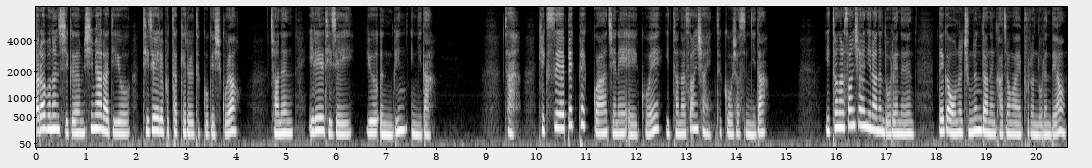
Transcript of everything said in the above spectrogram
여러분은 지금 심야 라디오 DJ를 부탁해를 듣고 계시고요. 저는 일일 DJ 유은빈입니다. 자, 긱스의 Backpack과 제네 에이코의 Eternal Sunshine 듣고 오셨습니다. Eternal Sunshine이라는 노래는 내가 오늘 죽는다는 가정하에 부른 노래인데요.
